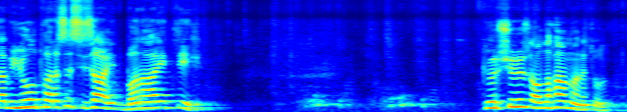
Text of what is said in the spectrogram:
Tabi yol parası size ait, bana ait değil. Görüşürüz. Allah'a emanet olun.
